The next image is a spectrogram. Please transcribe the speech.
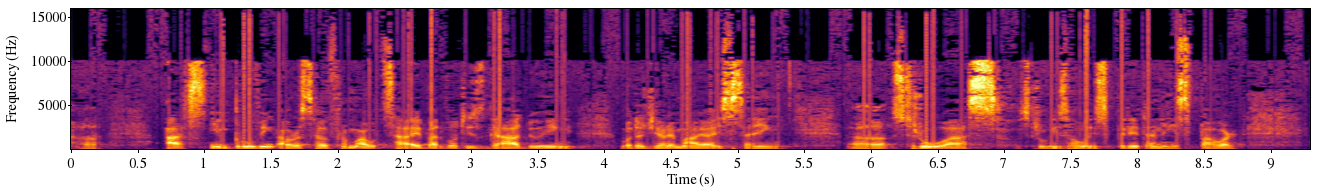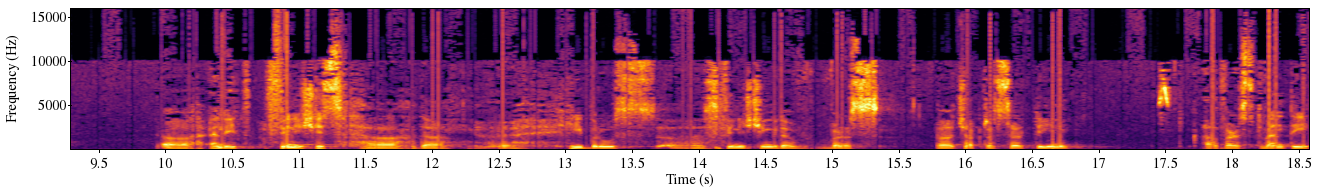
uh, us improving ourselves from outside, but what is God doing, what Jeremiah is saying uh, through us, through His Holy Spirit and His power. Uh, and it finishes uh, the uh, Hebrews, uh, finishing the verse, chapter 13, verse 20.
